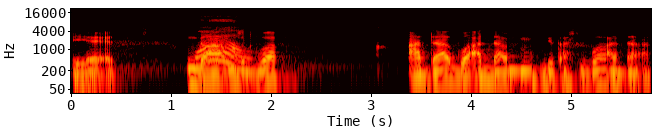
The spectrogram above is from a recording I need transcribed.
iya enggak Wow. maksud gue ada gue ada di tas gue ada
